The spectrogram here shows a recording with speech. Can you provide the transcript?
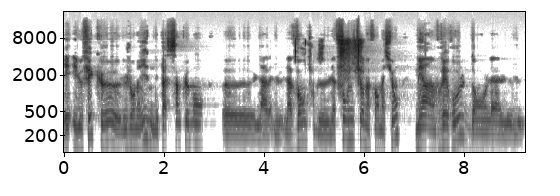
et, et le fait que le journalisme n'est pas simplement la, la, vente ou la fourniture d'informations, mais a un vrai rôle dans la, le,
